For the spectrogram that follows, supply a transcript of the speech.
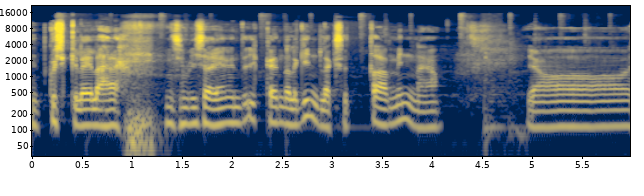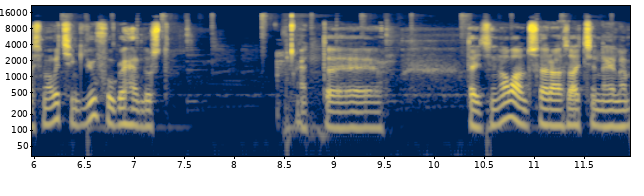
et kuskile ei lähe. siis ma ise ikka endale kindlaks, et tahan minna ja, ja siis ma võtsingi Jufuga ühendust. et äh, täitsin avalduse ära, saatsin neile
